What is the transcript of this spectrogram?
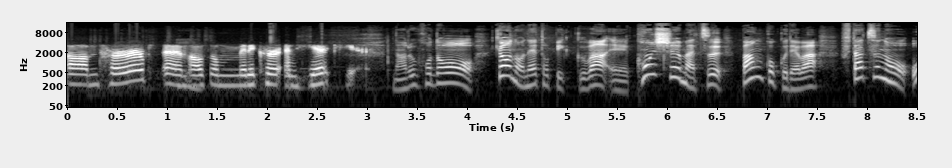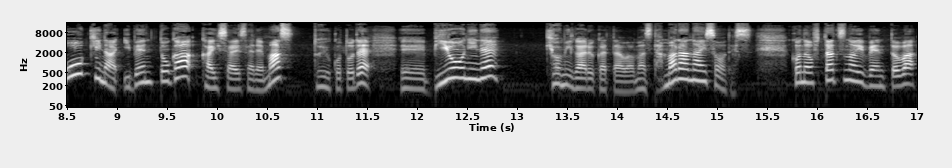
um, herbs and also manicure and hair care. なるほど。今日のねトピックは、えー今週末バンコクでは2つの大きなイベントが開催されます。ということで、えー美容にね興味がある方はまずたまらないそうです。この2つのイベントは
